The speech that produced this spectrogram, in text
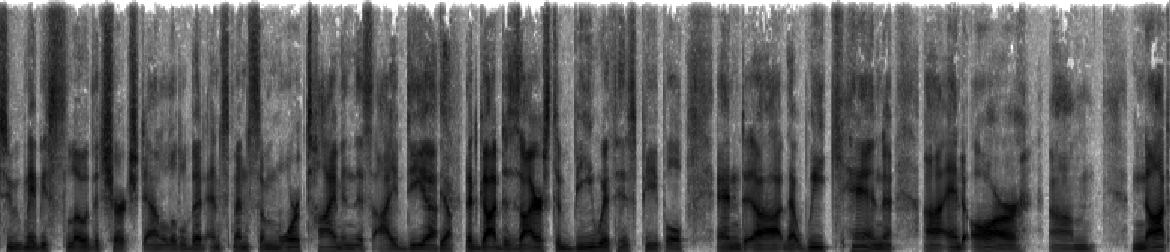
to maybe slow the church down a little bit and spend some more time in this idea Yeah. that God desires to be with His people, and uh, that we can uh, and are. Um, not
